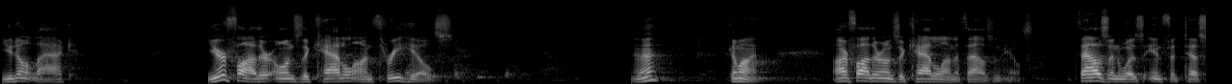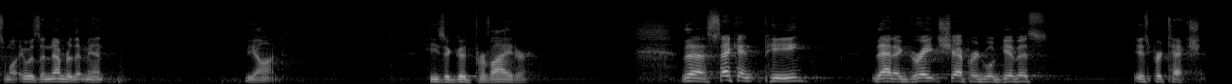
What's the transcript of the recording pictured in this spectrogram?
You don't lack. Your father owns the cattle on three hills. Huh? Come on. Our father owns the cattle on a thousand hills. Thousand was infinitesimal, it was a number that meant beyond. He's a good provider. The second P that a great shepherd will give us is protection.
